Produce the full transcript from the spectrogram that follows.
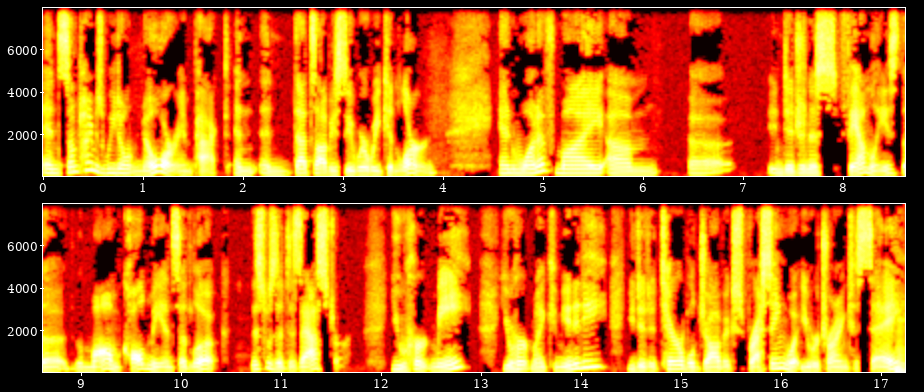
And sometimes we don't know our impact and, and that's obviously where we can learn. And one of my, um, uh, indigenous families, the, the mom called me and said, look, this was a disaster. You hurt me. You hurt my community. You did a terrible job expressing what you were trying to say. Hmm.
